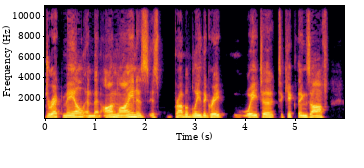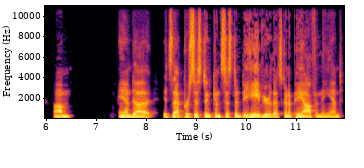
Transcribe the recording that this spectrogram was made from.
direct mail and then online is is probably the great way to to kick things off. Um, and uh, it's that persistent, consistent behavior that's going to pay off in the end.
